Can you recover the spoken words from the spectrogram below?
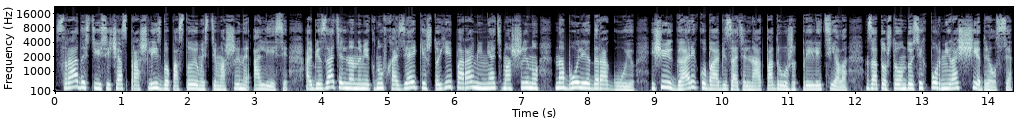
с радостью сейчас прошлись бы по стоимости машины Олеси, обязательно намекнув хозяйке, что ей пора менять машину на более дорогую. Еще и Гарику бы обязательно от подружек прилетело за то, что он до сих пор не расщедрился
